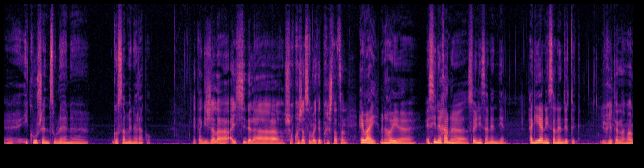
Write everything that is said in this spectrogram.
uh, ikus entzulen uh, gozamenerako. Eta gizala aizidela sorpresa zonbait prestatzen? Ebai, mena hoi, uh, ezin egan zoin izanen dien. Agian izanen dutuk. Urriten nama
